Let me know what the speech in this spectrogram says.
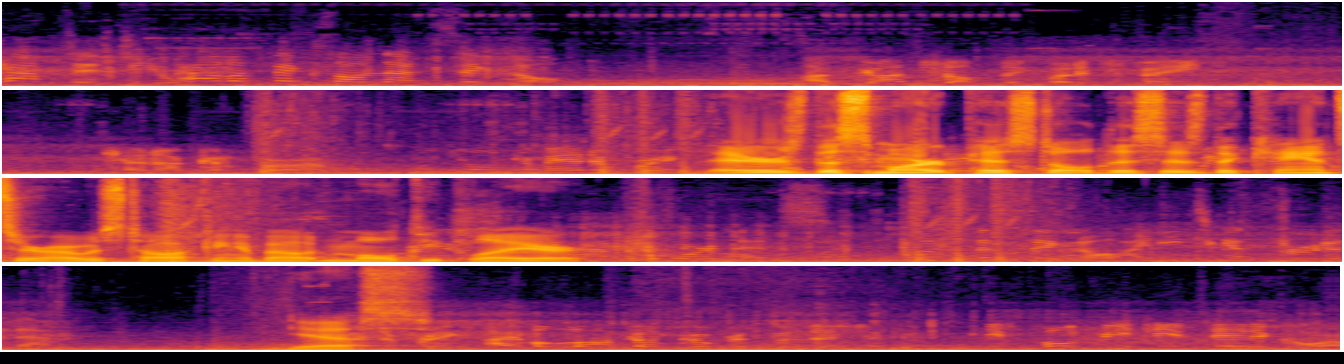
Captain, do you have a fix on that signal? I've got something, but it's faint. Cannot confirm. Commander Briggs. There's the smart pistol. This is the cancer I was talking about in multiplayer. Coordinates. Boost the signal. I need to get through to them. Yes. Briggs, I have a lock on Cooper's position. He's pulled BT's data core.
